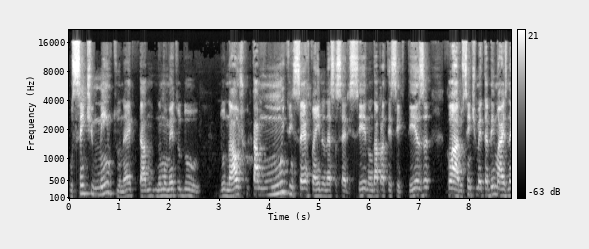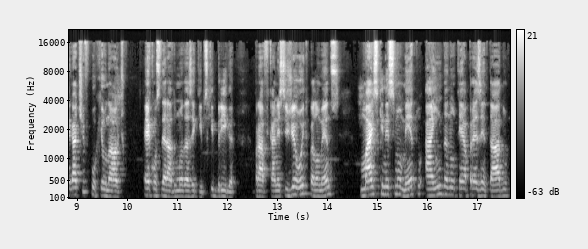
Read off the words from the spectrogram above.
o sentimento, né, que está no momento do, do Náutico, está muito incerto ainda nessa Série C, não dá para ter certeza. Claro, o sentimento é bem mais negativo, porque o Náutico é considerado uma das equipes que briga para ficar nesse G8, pelo menos, mas que nesse momento ainda não tem apresentado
